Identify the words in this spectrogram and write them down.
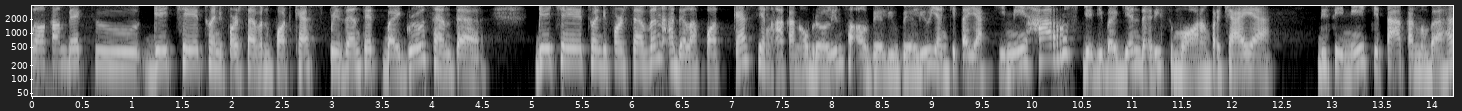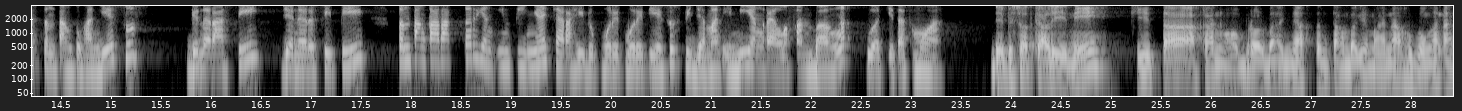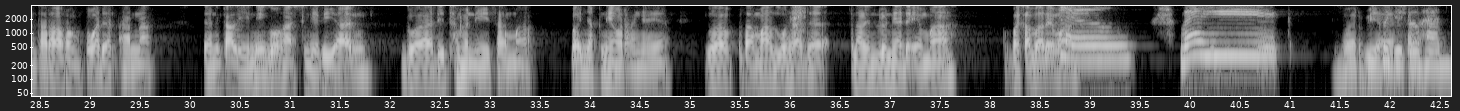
welcome back to GC 24/7 podcast presented by Grow Center. GC 24/7 adalah podcast yang akan obrolin soal value-value yang kita yakini harus jadi bagian dari semua orang percaya. Di sini kita akan membahas tentang Tuhan Yesus, generasi, generosity, tentang karakter yang intinya cara hidup murid-murid Yesus di zaman ini yang relevan banget buat kita semua. Di episode kali ini kita akan ngobrol banyak tentang bagaimana hubungan antara orang tua dan anak. Dan kali ini gue gak sendirian, gue ditemani sama banyak nih orangnya ya. Gue pertama gue ada kenalin dulu nih ada Emma. Apa kabar Emma? Halo, baik. Luar biasa. Puji Tuhan.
